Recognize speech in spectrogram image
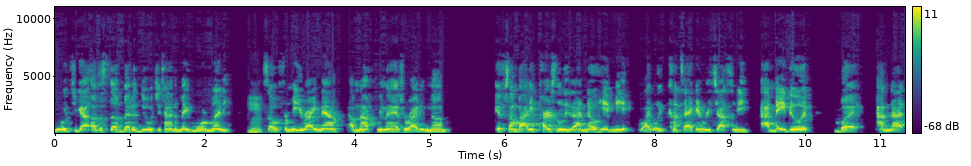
to do it. You got other stuff better do what you're trying to make more money. Mm. So for me right now, I'm not freelance writing none. If somebody personally that I know hit me, like, like contact and reach out to me, I may do it, but I'm not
